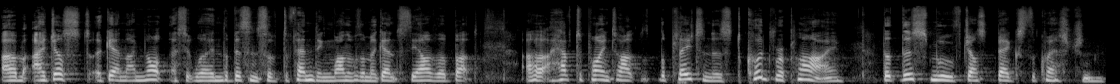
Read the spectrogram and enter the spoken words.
Um, I just, again, I'm not, as it were, in the business of defending one of them against the other, but uh, I have to point out that the Platonist could reply that this move just begs the question.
